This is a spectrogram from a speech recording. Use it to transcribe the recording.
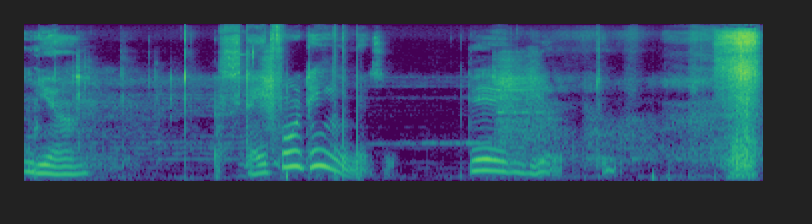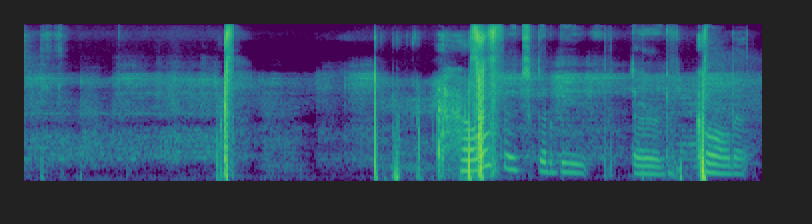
yeah. Stage 14 is a big deal. Health, it's gonna be third. Called it.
